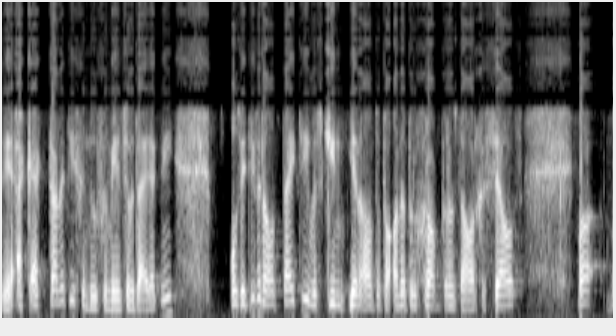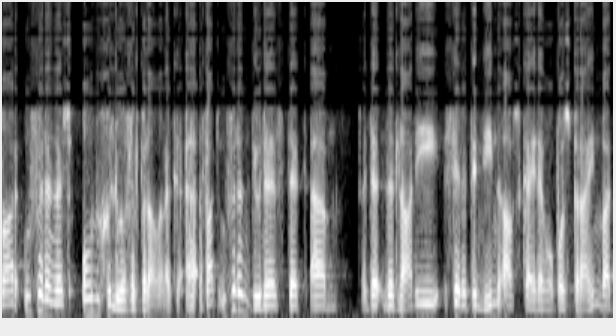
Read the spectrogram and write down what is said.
Nee, ek ek kan dit nie genoeg vir mense verduidelik nie. Ons het nie vanaand tyd nie, miskien een aand op 'n ander program kan ons daar gesels. Maar maar oefening is ongelooflik belangrik. Uh, wat oefening doen is dit ehm um, dit dit laat die serotonien afskeiding op ons brein wat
